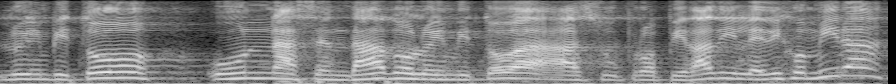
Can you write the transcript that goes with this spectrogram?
lo invitó un hacendado, lo invitó a, su propiedad y le dijo, mira,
